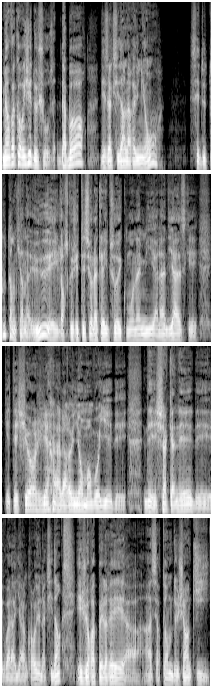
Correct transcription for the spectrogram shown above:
Mais on va corriger deux choses. D'abord, des accidents à la Réunion, c'est de tout temps qu'il y en a eu. Et lorsque j'étais sur la Calypso avec mon ami Alain Diaz, qui, qui était chirurgien à la Réunion, m'envoyait des, des chaque année, des voilà, il y a encore eu un accident. Et je rappellerai à, un certain nombre de gens qui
